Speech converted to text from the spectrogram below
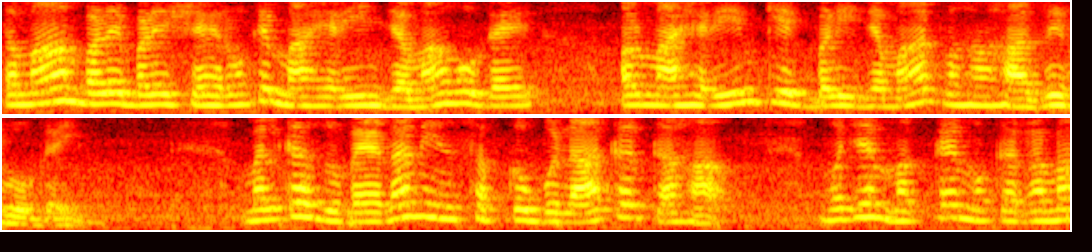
تمام بڑے بڑے شہروں کے ماہرین جمع ہو گئے اور ماہرین کی ایک بڑی جماعت وہاں حاضر ہو گئی۔ ملکہ زبیدہ نے ان سب کو بلا کر کہا مجھے مکہ مکرمہ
